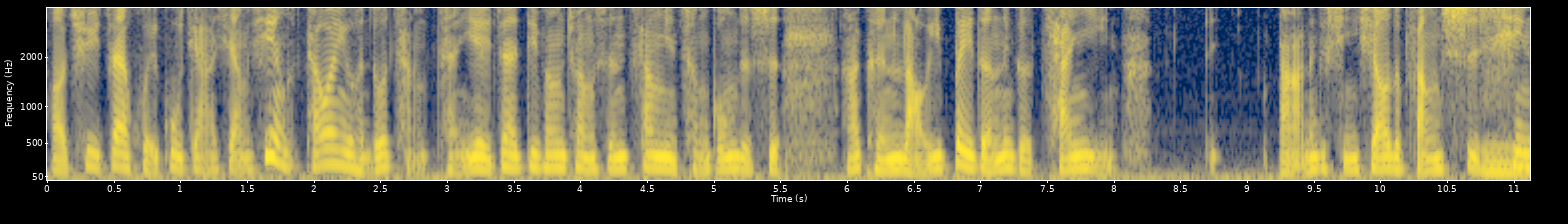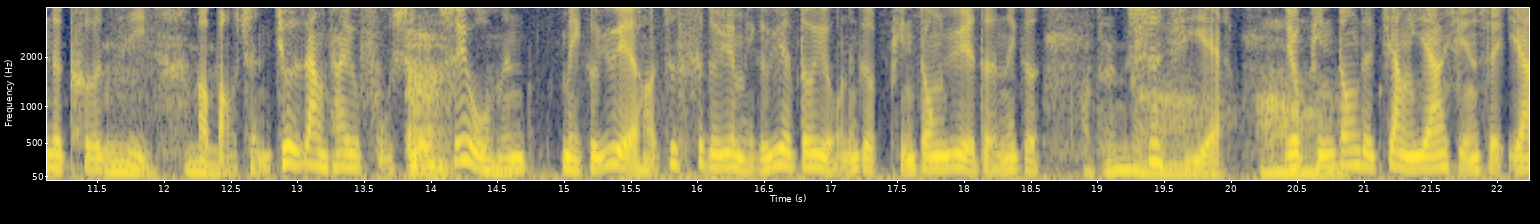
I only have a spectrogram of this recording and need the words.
啊，去再回顾家乡。现在台湾有很多产产业在地方创生上面成功的是，啊，可能老一辈的那个餐饮，把那个行销的方式、新的科技啊保存，就让它又复生。所以我们。每个月哈，这四个月每个月都有那个屏东月的那个市集耶，有屏东的酱鸭、咸水鸭，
